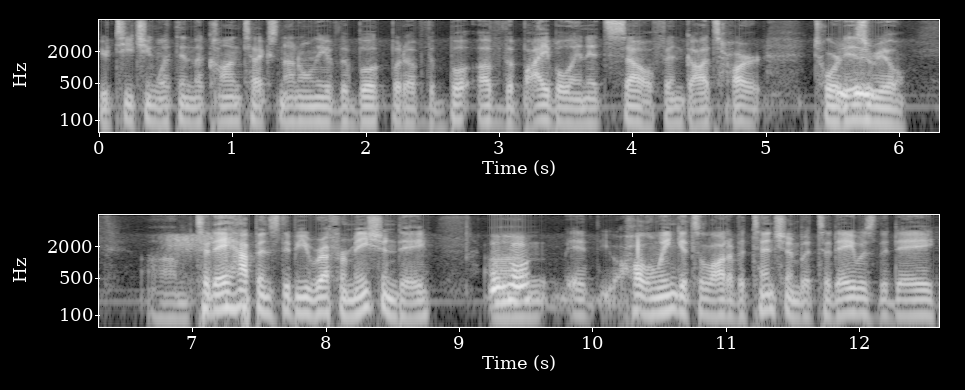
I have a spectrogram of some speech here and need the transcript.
you're teaching within the context not only of the book but of the book of the Bible in itself and God's heart toward Israel um, today happens to be Reformation Day. Um, it, Halloween gets a lot of attention, but today was the day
